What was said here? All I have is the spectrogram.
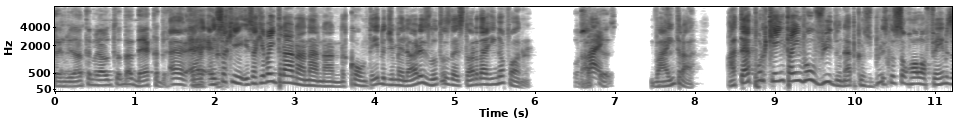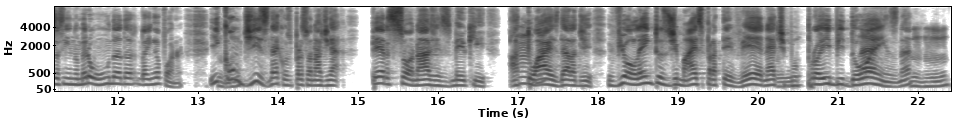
candidato a melhor luta da década. É, é, isso, aqui, isso aqui vai entrar na, na, na contender de melhores lutas da história da Ring of Honor. Com Vai. certeza. Vai entrar. Até por quem tá envolvido, né? Porque os Briscoes são Hall of Fames, assim, número um da, da, Ring of Honor. E Uhum. condiz, né, com os personagens, personagens meio que atuais dela, de violentos demais pra TV, né? Tipo, proibidões, né? Uhum.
